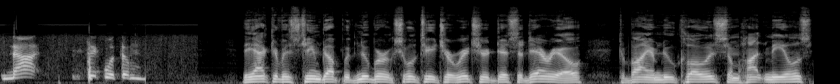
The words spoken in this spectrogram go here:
not stick with him. The activist teamed up with Newburgh schoolteacher Richard Desiderio to buy him new clothes, some hot meals,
